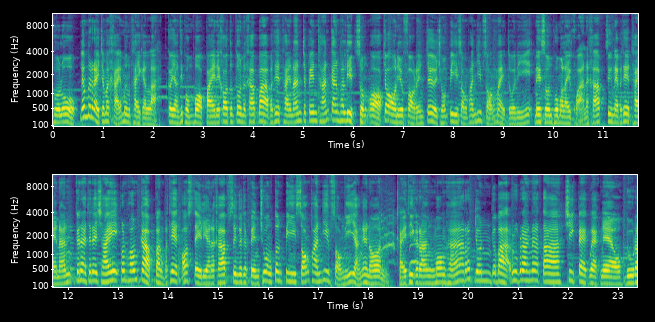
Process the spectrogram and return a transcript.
ทั่วโลก แล้วเมื่อไหร่จะมาขายเมืองไทยกันล่ะ ก็อย่างที่ผมบอกไปในข้อต้นๆนะครับว่าประเทศไทยนั้นจะเป็นฐานการผลิตส่งออกเจ้า All New Ford Ranger โฉมปี 2022 ใหม่ตัวนี้ ในโซนพวงมาลัยขวานะครับซึ่งในประเทศไทยนั้นก็น่าจะได้ใช้พร้อมๆ กับฝั่งประเทศออสเตรเลียนะครับซึ่งก็จะเป็นช่วงต้นปี 2022 นี้อย่างแน่นอนใครที่กำลังมองหารถยนต์กระบะรูปร่างหน้าตา ฉีกแปลกแหวกแนว ดูร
